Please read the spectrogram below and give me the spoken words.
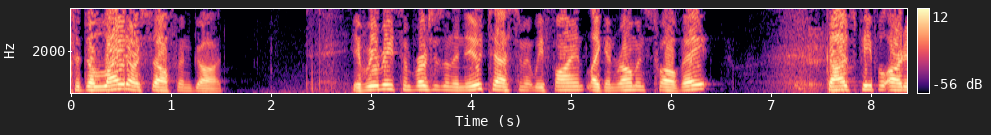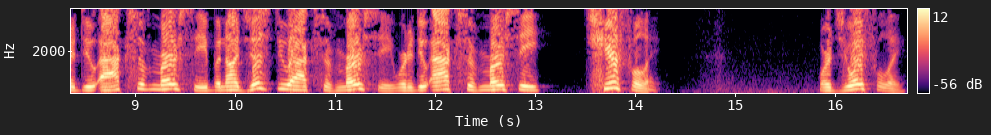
To delight ourselves in God. If we read some verses in the New Testament, we find, like in Romans 12 8, God's people are to do acts of mercy, but not just do acts of mercy. We're to do acts of mercy cheerfully or joyfully.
